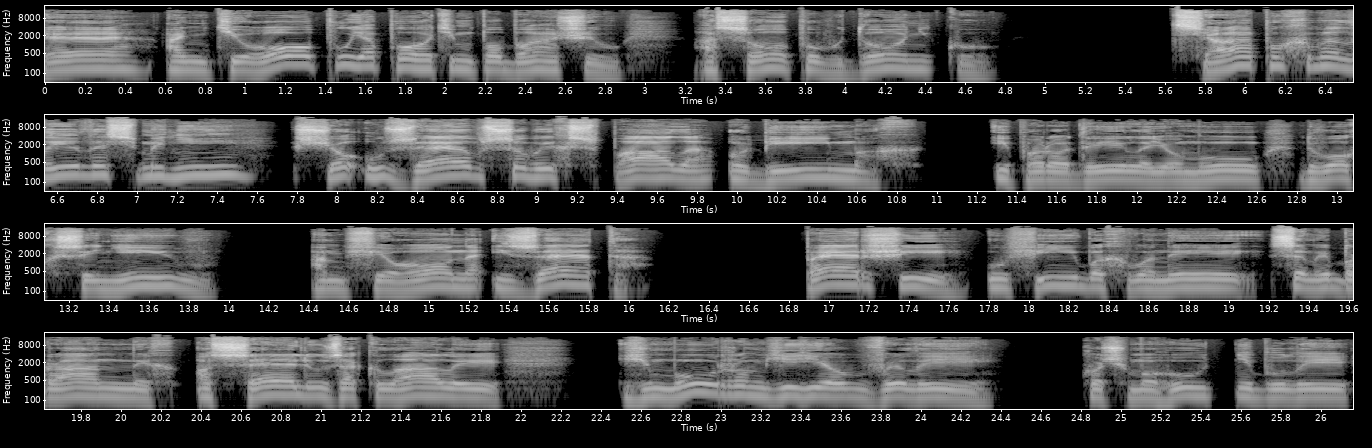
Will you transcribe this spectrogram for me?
Ще Антіопу я потім побачив, Асопову доньку. Ця похвалилась мені, що у Зевсових спала обіймах, і породила йому двох синів Амфіона і Зета. Перші у фібах вони семибранних оселю заклали, й муром її обвели, хоч могутні були,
